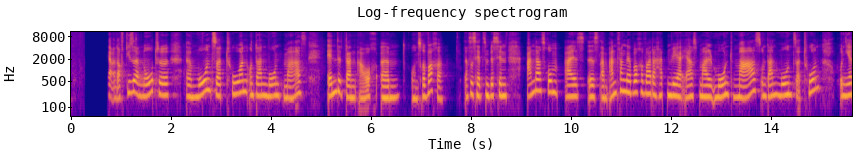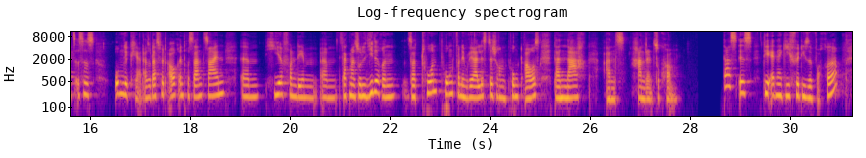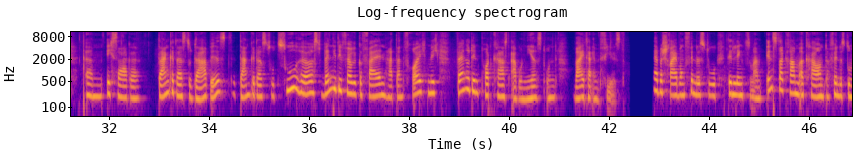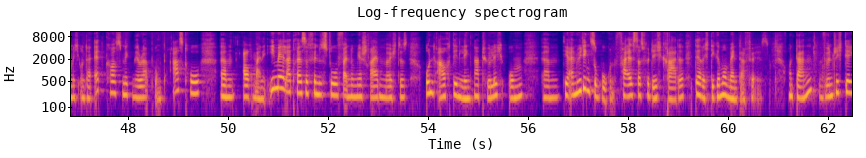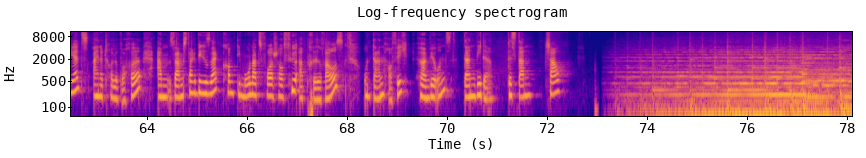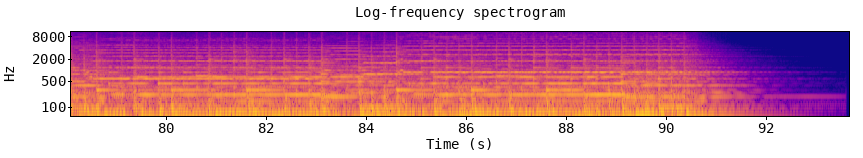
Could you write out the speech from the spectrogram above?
Ja, und auf dieser Note äh, Mond, Saturn und dann Mond, Mars endet dann auch ähm, unsere Woche. Das ist jetzt ein bisschen andersrum, als es am Anfang der Woche war. Da hatten wir ja erstmal Mond, Mars und dann Mond, Saturn. Und jetzt ist es umgekehrt. Also das wird auch interessant sein, ähm, hier von dem, ähm, ich sag mal, solideren Saturnpunkt, von dem realistischeren Punkt aus, danach ans Handeln zu kommen. Das ist die Energie für diese Woche. Ähm, ich sage Danke, dass du da bist. Danke, dass du zuhörst. Wenn dir die Folge gefallen hat, dann freue ich mich, wenn du den Podcast abonnierst und weiterempfiehlst. In der Beschreibung findest du den Link zu meinem Instagram-Account. Da findest du mich unter cosmicmirror.astro. Ähm, auch meine E-Mail-Adresse findest du, wenn du mir schreiben möchtest. Und auch den Link natürlich, um ähm, dir ein Reading zu buchen, falls das für dich gerade der richtige Moment dafür ist. Und dann wünsche ich dir jetzt eine tolle Woche. Am Samstag, wie gesagt, kommt die Monatsvorschau für April raus. Und dann hoffe ich, hören wir uns dann wieder. Bis dann. Ciao.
